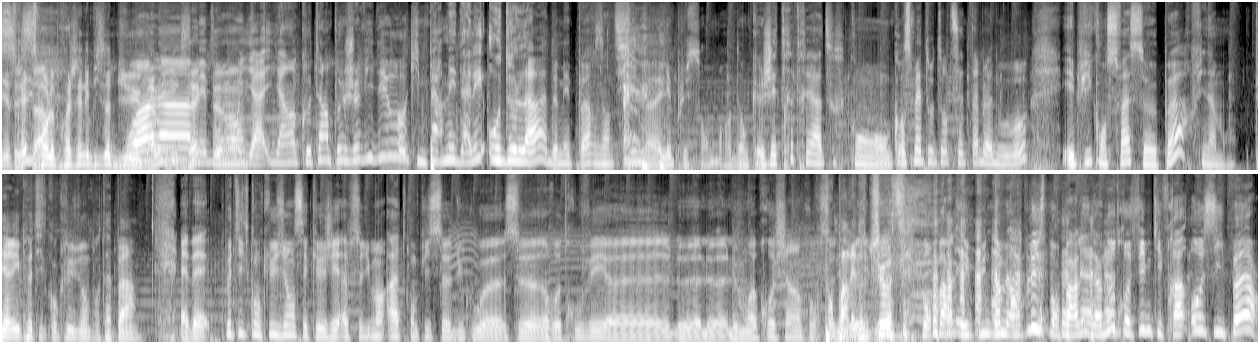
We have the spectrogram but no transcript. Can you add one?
Nights at Freddy's pour le prochain épisode du. Voilà, bah oui, mais bon, il y, a- il y a un côté un peu jeu vidéo qui me permet d'aller au-delà de mes peurs intimes les plus sombres. Donc euh, j'ai très très hâte qu'on qu'on se mette autour de cette table à nouveau et puis qu'on se fasse euh, peur finalement. Terry, petite conclusion pour ta part. Eh ben, petite conclusion, c'est que j'ai absolument hâte qu'on puisse euh, du coup euh, se retrouver euh, le, le- le mois prochain pour, Pour parler d'autre chose. Pour parler, non mais en plus pour parler d'un autre film qui fera aussi peur.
